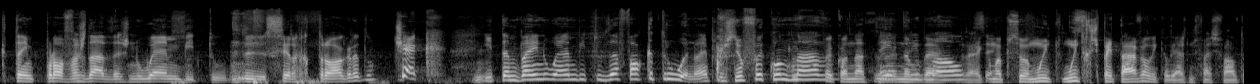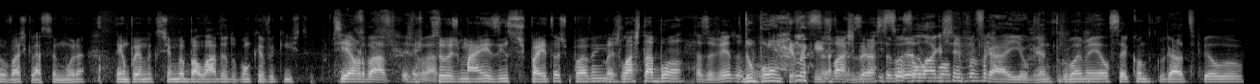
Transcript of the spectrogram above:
que tem provas dadas no âmbito de ser retrógrado, check! E também no âmbito da falcatrua, não é? Porque o senhor foi condenado, Foi condenado em na- na tribunal. É que uma pessoa muito, muito respeitável e que, aliás, nos faz falta, o Vasco Graça Moura, tem um poema que se chama Balada do Bom Cavaquista. Sim, é verdade, é As verdade. pessoas mais insuspeitas podem. Mas lá está bom, estás a ver? do bom cavaquista. Vasco Graça Sousa Moura Lagas bom sempre haverá. E o grande problema é ele ser condecorado pelo,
